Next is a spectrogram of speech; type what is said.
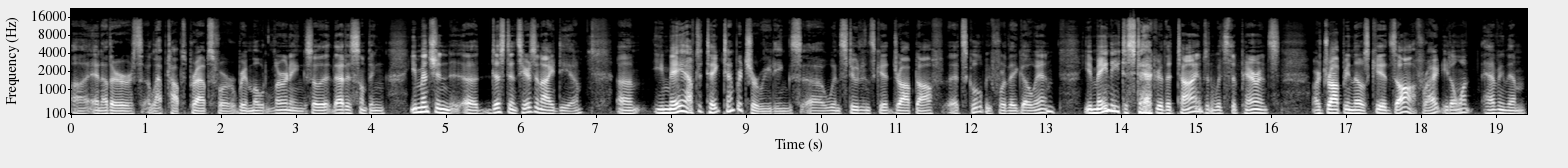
uh, and other laptops perhaps for remote learning. So that, that is something you mentioned uh, distance. Here's an idea. Um, you may have to take temperature readings uh, when students get dropped off at school before they go in. You may need to stagger the times in which the parents are dropping those kids off, right? You don't want having them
